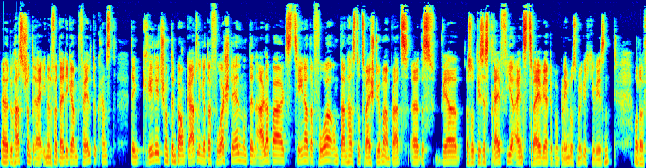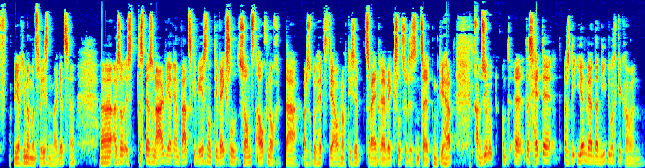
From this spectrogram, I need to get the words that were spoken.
Äh, du hast schon drei Innenverteidiger am Feld, du kannst den Grilic und den Baumgartlinger davor stellen und den Alaba als Zehner davor und dann hast du zwei Stürmer am Platz. Äh, das wäre, also dieses 3-4-1-2 wäre problemlos möglich gewesen. Oder wie auch immer man es lesen mag jetzt. Ja. Äh, also es, das Personal wäre am Platz gewesen und die Wechsel sonst auch noch da. Also du hättest ja auch noch diese zwei, drei Wechsel zu diesem Zeitpunkt gehabt. Absolut. Und, die, und äh, das hätte, also die Iren wären da nie durchgekommen.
